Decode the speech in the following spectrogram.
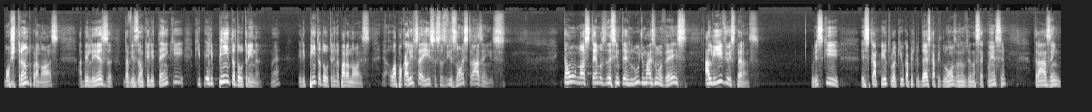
mostrando para nós a beleza da visão que ele tem, que, que ele pinta a doutrina. Né? Ele pinta a doutrina para nós. O Apocalipse é isso, essas visões trazem isso. Então, nós temos nesse interlúdio, mais uma vez, alívio e esperança. Por isso que esse capítulo aqui, o capítulo 10, capítulo 11, nós vamos ver na sequência, trazem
